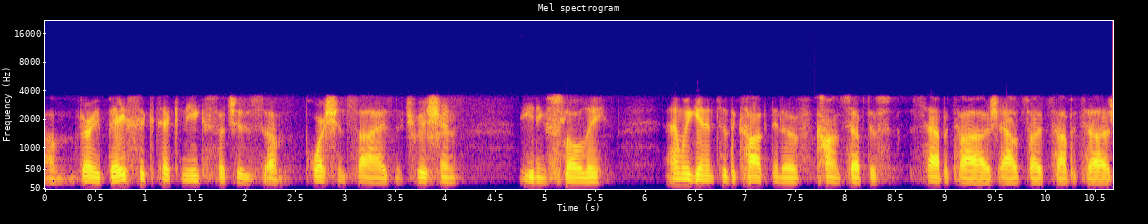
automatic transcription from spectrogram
um, very basic techniques such as um, portion size, nutrition, eating slowly, and we get into the cognitive concept of sabotage, outside sabotage,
